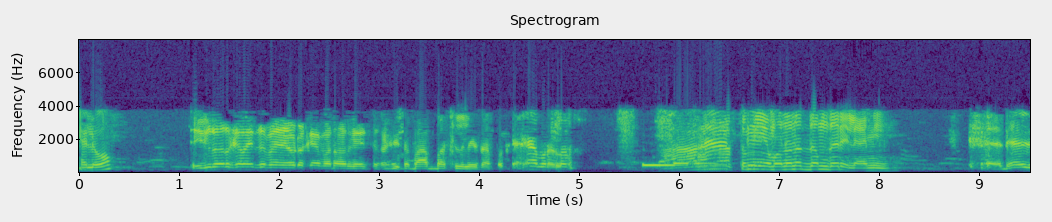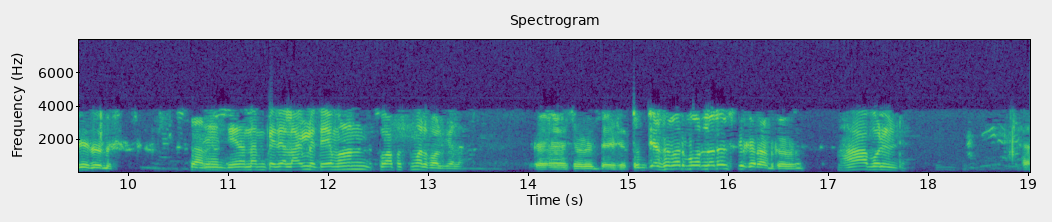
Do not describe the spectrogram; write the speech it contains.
हॅलो इग्नोर करायचं नाही एवढं काय मनावर घ्यायचं? नाही इथं बाप बसलेले आहेत आपण. काय अण्णा, तुम्ही म्हणूनच दम धरेल आम्ही. द्यायचे सोडून नेमकं लागलं ते म्हणून वापस तुम्हाला कॉल केला. अं, सोडून द्यायचे. तुमच्यासमोर बोललो ना स्पीकर ऑन करून. हा बोलेल ते. हा.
